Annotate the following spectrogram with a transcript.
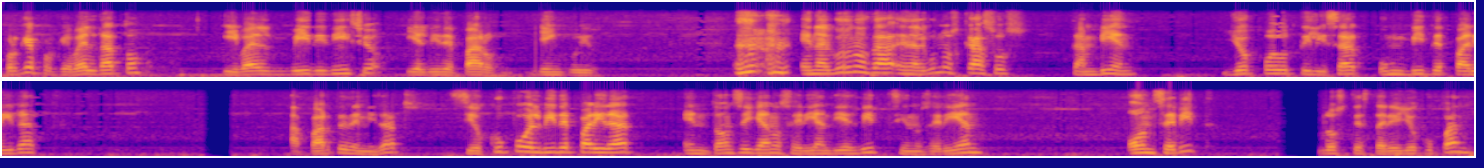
¿Por qué? Porque va el dato y va el bit de inicio y el bit de paro ya incluido. en, algunos, en algunos casos también yo puedo utilizar un bit de paridad aparte de mis datos. Si ocupo el bit de paridad, entonces ya no serían 10 bits, sino serían 11 bits los que estaría yo ocupando.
